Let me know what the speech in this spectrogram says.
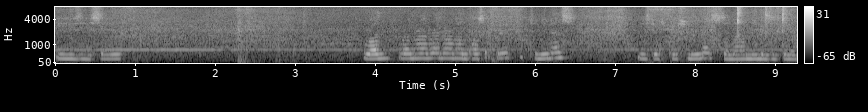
Easy save. Run, run, run, run, run, run, pass it through to Nunez. He's just pushed Nunez, so now Nunez is gonna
